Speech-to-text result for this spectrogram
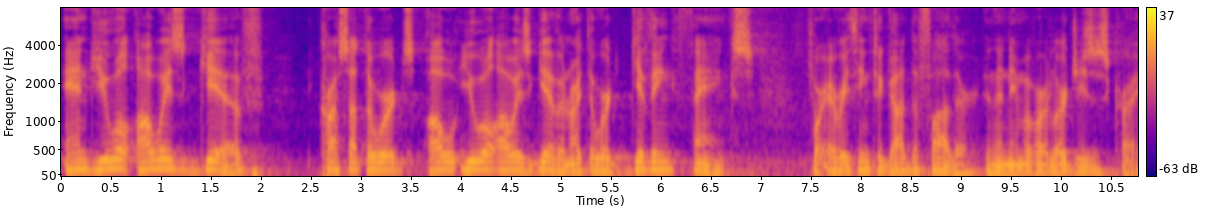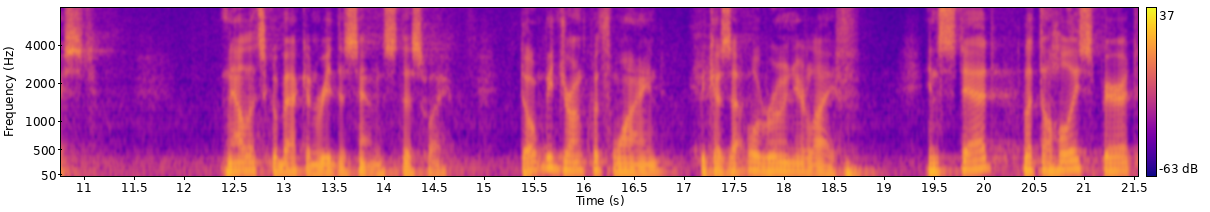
And you will always give Cross out the words, you will always give, and write the word giving thanks for everything to God the Father in the name of our Lord Jesus Christ. Now let's go back and read the sentence this way Don't be drunk with wine, because that will ruin your life. Instead, let the Holy Spirit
